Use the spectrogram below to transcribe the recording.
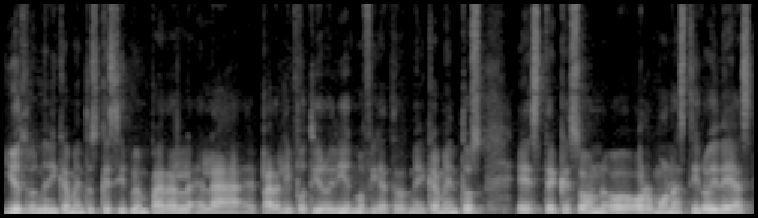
y otros medicamentos que sirven para, la, para el hipotiroidismo. Fíjate, los medicamentos este, que son hormonas tiroideas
